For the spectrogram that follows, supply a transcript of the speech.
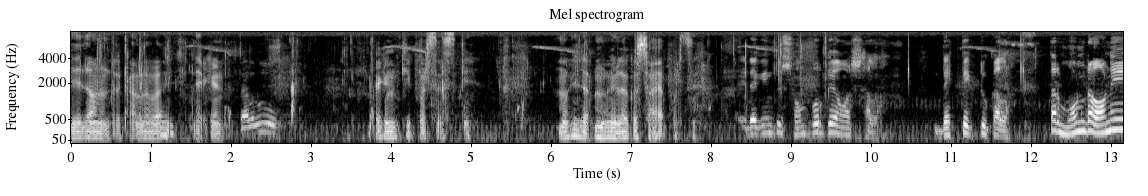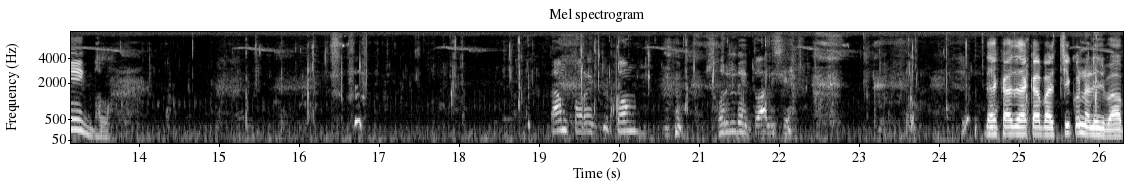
এলো আমাদের কাল্লু ভাই দেখেন দেখেন কি পড়ছে আজকে মহিলা মহিলাকে ছায়া পড়ছে এটা কিন্তু সম্পর্কে আমার শালা দেখতে একটু কালা তার মনটা অনেক ভালো কাম করে একটু কম শরীরটাই তো আলিসে দেখা যায় একেবারে চিকন আলির বাপ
